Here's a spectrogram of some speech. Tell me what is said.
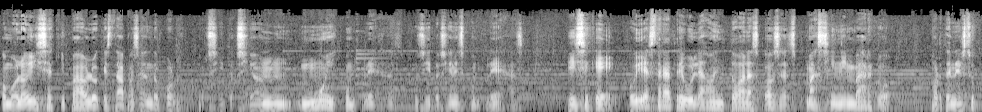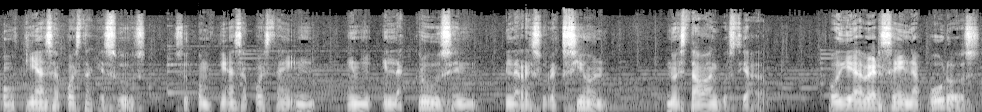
como lo dice aquí Pablo, que estaba pasando por, situaciones muy complejas, por situaciones complejas, dice que podía estar atribulado en todas las cosas, mas sin embargo, por tener su confianza puesta en Jesús, su confianza puesta en, la cruz, en, en la resurrección, no estaba angustiado. Podía verse en apuros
